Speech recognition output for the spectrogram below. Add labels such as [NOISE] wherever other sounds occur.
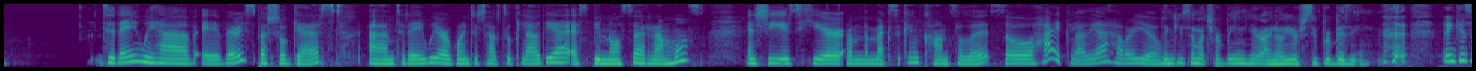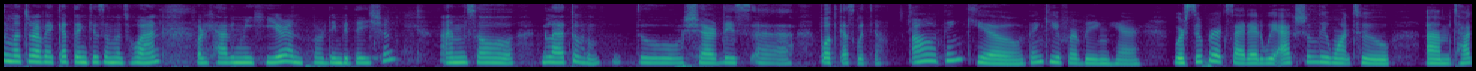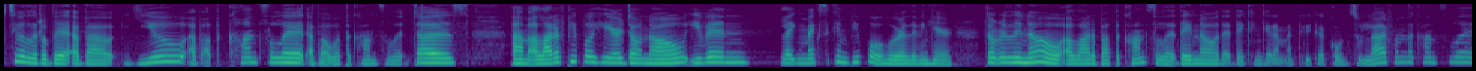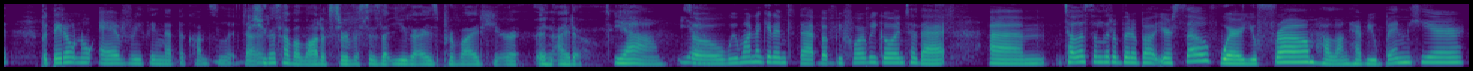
So today we have a very special guest. Um, today we are going to talk to Claudia Espinosa Ramos, and she is here from the Mexican consulate. So, hi, Claudia. How are you? Thank you so much for being here. I know you're super busy. [LAUGHS] Thank you so much, Rebecca. Thank you so much, Juan, for having me here and for the invitation. I'm so glad to to share this uh, podcast with you. Oh, thank you. Thank you for being here. We're super excited. We actually want to um, talk to you a little bit about you, about the consulate, about what the consulate does. Um, a lot of people here don't know, even like Mexican people who are living here, don't really know a lot about the consulate. They know that they can get a matrica consular from the consulate, but they don't know everything that the consulate does. You guys have a lot of services that you guys provide here in Idaho. Yeah. Yeah. So we want to get into that. But before we go into that, um, tell us a little bit about yourself. Where are you from? How long have you been here?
